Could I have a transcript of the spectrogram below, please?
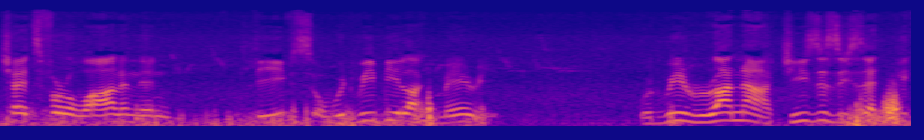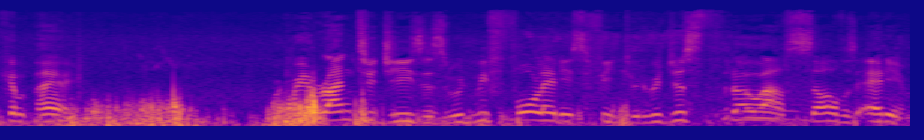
chats for a while and then leaves? Or would we be like Mary? Would we run out? Jesus is at Pick n Pay. Would we run to Jesus? Would we fall at his feet? Would we just throw ourselves at him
